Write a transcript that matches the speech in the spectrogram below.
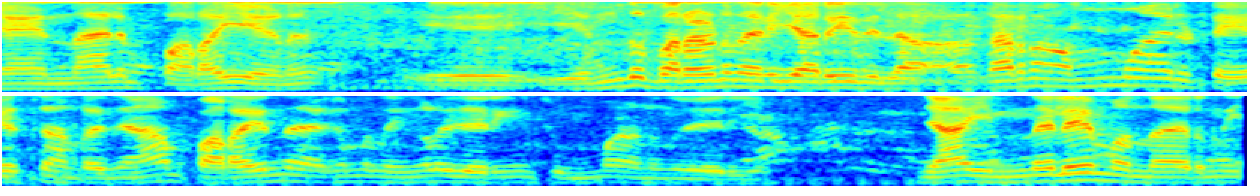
ഞാൻ എന്നാലും പറയാണ്. എന്ത് പറയണമെന്ന് എനിക്ക് അറിയത്തില്ല കാരണം അമ്മ ഒരു ടേസ്റ്റാണ് ഞാൻ പറയുന്ന കേൾക്കുമ്പോൾ നിങ്ങൾ വിചാരിക്കും ചുമ്മാ ആണെന്ന് വിചാരിക്കും. ഞാൻ ഇന്നലെയും വന്നായിരുന്നു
